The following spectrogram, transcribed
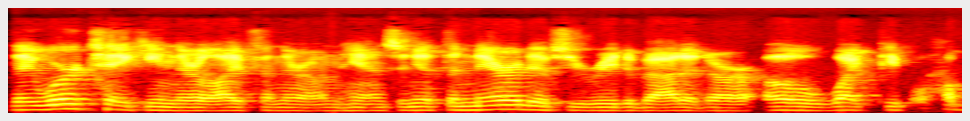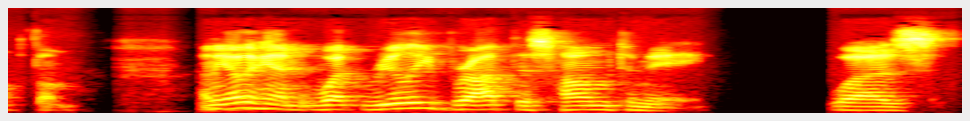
they were taking their life in their own hands, and yet the narratives you read about it are, oh, white people helped them. On the other hand, what really brought this home to me was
